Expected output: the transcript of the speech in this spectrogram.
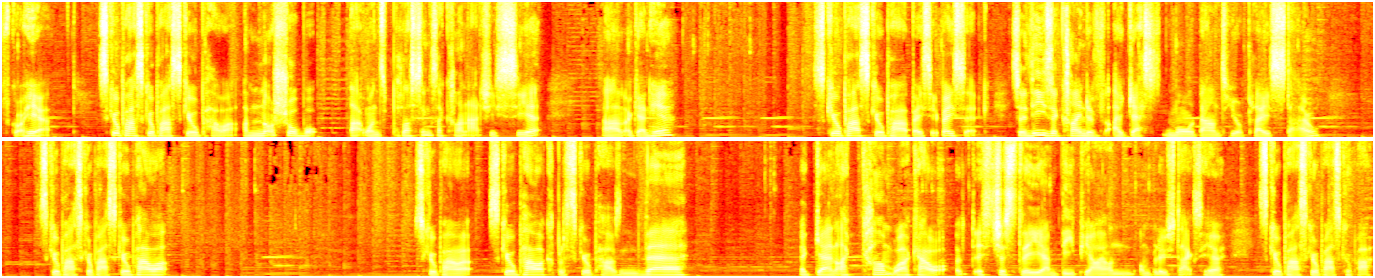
We've got here. Skill power, skill power, skill power. I'm not sure what that one's plussing, so I can't actually see it. Um, again here. Skill power, skill power, basic, basic. So these are kind of, I guess, more down to your play style. Skill power, skill power, skill power. Skill power, skill power, a couple of skill powers in there. Again, I can't work out, it's just the um, DPI on, on BlueStacks here. Skill power, skill power, skill power.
